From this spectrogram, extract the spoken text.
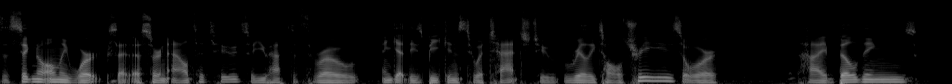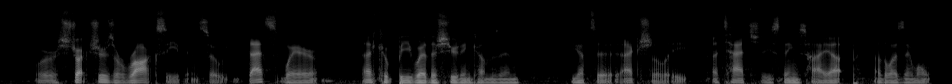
the signal only works at a certain altitude, so you have to throw and get these beacons to attach to really tall trees or high buildings or structures or rocks even. So that's where that could be where the shooting comes in. You have to actually attach these things high up, otherwise they won't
